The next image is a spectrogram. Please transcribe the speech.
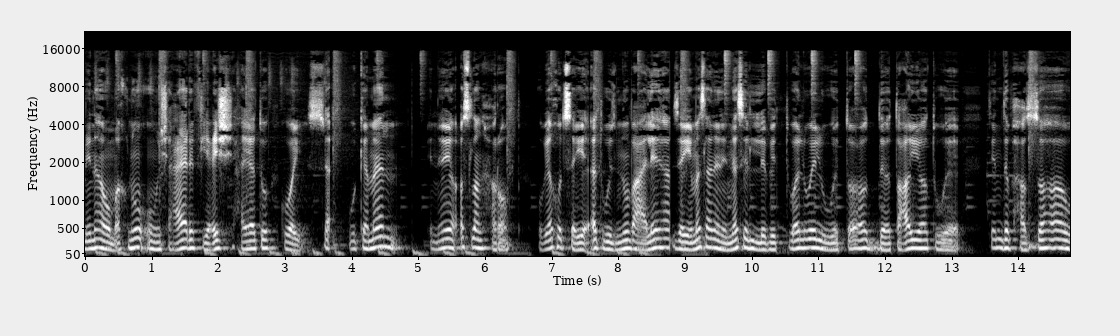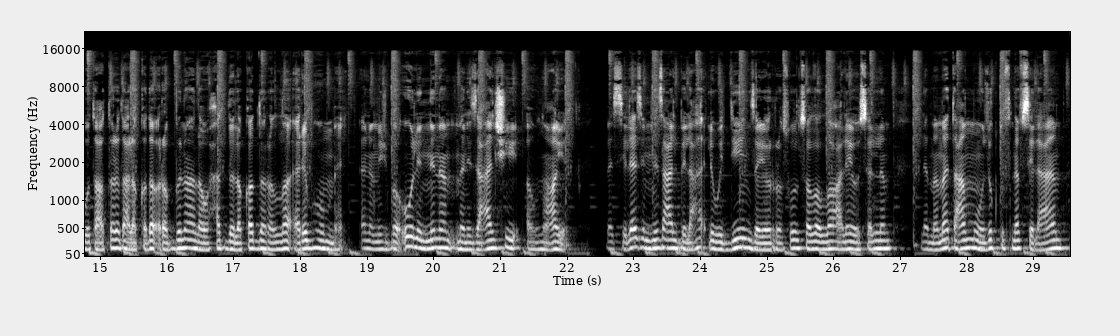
منها ومخنوق ومش عارف يعيش حياته كويس. لا وكمان إن هي أصلا حرام وبياخد سيئات وذنوب عليها زي مثلا الناس اللي بتولول وتقعد تعيط وتندب حظها وتعترض على قضاء ربنا لو حد لا قدر الله قريبهم. مات أنا مش بقول إننا ما نزعلش أو نعيط بس لازم نزعل بالعقل والدين زي الرسول صلى الله عليه وسلم لما مات عمه وزوجته في نفس العام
